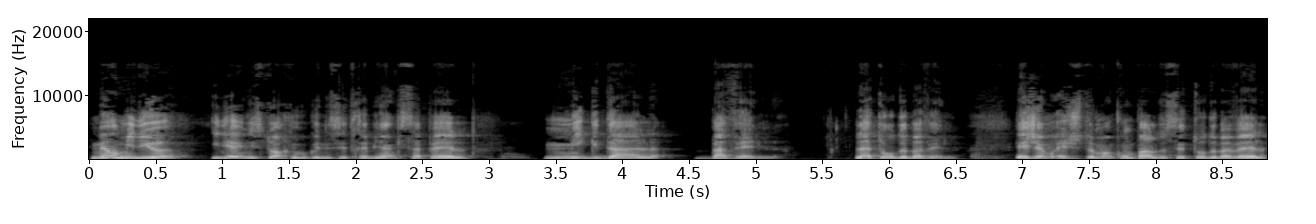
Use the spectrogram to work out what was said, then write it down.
Mais au milieu, il y a une histoire que vous connaissez très bien qui s'appelle Migdal Bavel, la tour de Bavel. Et j'aimerais justement qu'on parle de cette tour de Bavel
